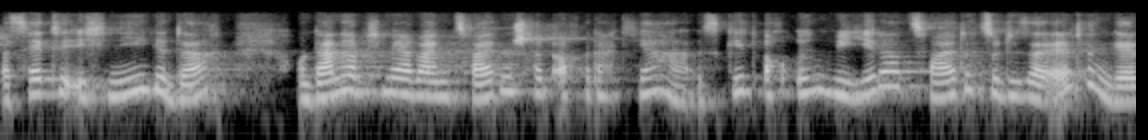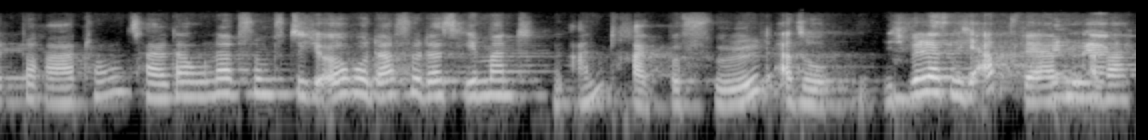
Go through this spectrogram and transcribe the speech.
Das hätte ich nie gedacht. Und dann habe ich mir beim zweiten Schritt auch gedacht, ja, es geht auch irgendwie jeder Zweite zu dieser Elterngeldberatung, zahlt da 150 Euro dafür, dass jemand einen Antrag befüllt. Also ich will das nicht abwerten, aber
